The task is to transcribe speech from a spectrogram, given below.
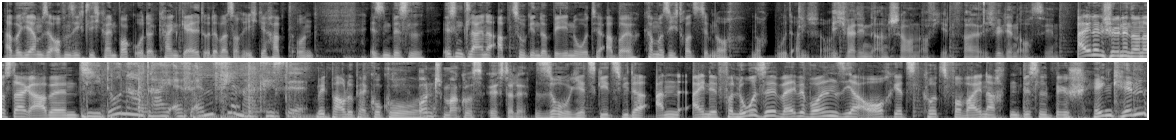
Aber hier haben sie offensichtlich keinen Bock oder kein Geld oder was auch ich gehabt und ist ein bisschen, ist ein kleiner Abzug in der B-Note, aber kann man sich trotzdem noch, noch gut anschauen. Ich werde ihn anschauen, auf jeden Fall. Ich will den auch sehen. Einen schönen Donnerstagabend Die Donau 3 FM Flimmerkiste. mit Paolo Percoco. Und Markus Österle. So, jetzt geht's wieder an eine Verlose, weil wir wollen sie ja auch jetzt kurz vor Weihnachten ein bisschen beschenken.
